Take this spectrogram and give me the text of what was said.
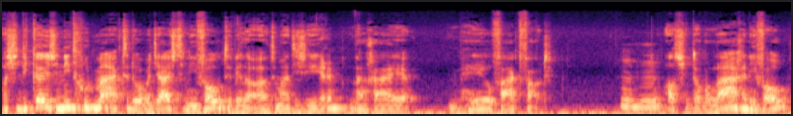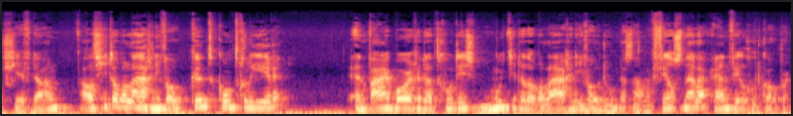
Als je die keuze niet goed maakt door op het juiste niveau te willen automatiseren, dan ga je heel vaak fout. Als je het op een lager niveau, shift down, als je het op een lager niveau kunt controleren, en waarborgen dat het goed is, moet je dat op een lager niveau doen. Dat is namelijk veel sneller en veel goedkoper.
